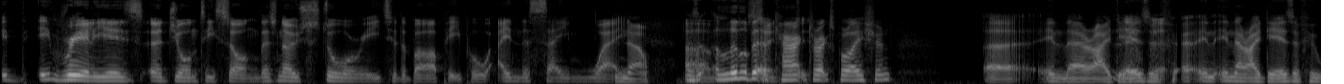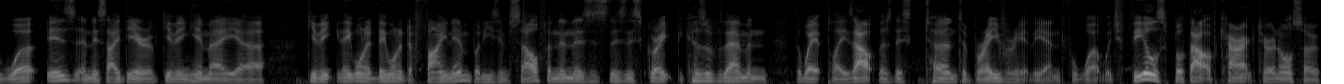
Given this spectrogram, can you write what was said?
it it really is a jaunty song. There's no story to the bar people in the same way. No. There's a- a Um, little bit so- of character exploration uh, in their ideas of uh, in in their ideas of who Wirt is, and this idea of giving him a uh, giving they wanted they want to define him, but he's himself. And then there's this, there's this great because of them and the way it plays out. There's this turn to bravery at the end for Wirt, which feels both out of character and also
